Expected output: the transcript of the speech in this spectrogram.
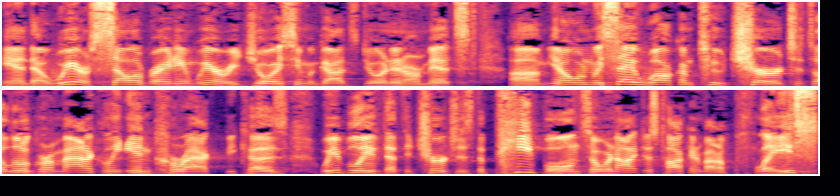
And uh, we are celebrating, we are rejoicing what God's doing in our midst. Um, you know, when we say welcome to church, it's a little grammatically incorrect because we believe that the church is the people, and so we're not just talking about a place,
